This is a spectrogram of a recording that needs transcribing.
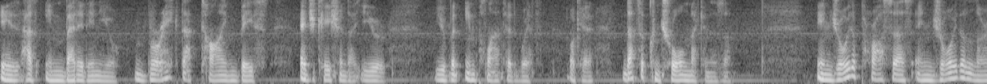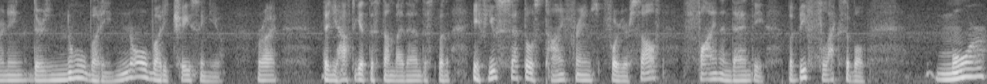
is has embedded in you. Break that time-based education that you you've been implanted with. Okay, that's a control mechanism. Enjoy the process, enjoy the learning. There's nobody, nobody chasing you, right? That you have to get this done by then. This, but if you set those time frames for yourself, fine and dandy but be flexible more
